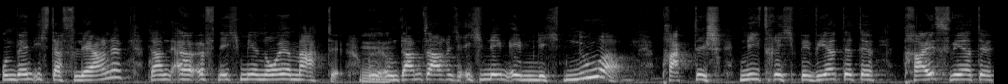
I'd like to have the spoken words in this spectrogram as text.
Und wenn ich das lerne, dann eröffne ich mir neue Märkte. Mhm. Und, und dann sage ich, ich nehme eben nicht nur praktisch niedrig bewertete, preiswerte,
